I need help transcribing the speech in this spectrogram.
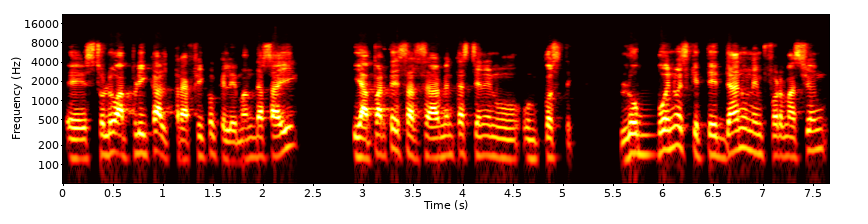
eh, solo aplica al tráfico que le mandas ahí y aparte esas herramientas tienen un, coste. Lo bueno es que te dan una información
